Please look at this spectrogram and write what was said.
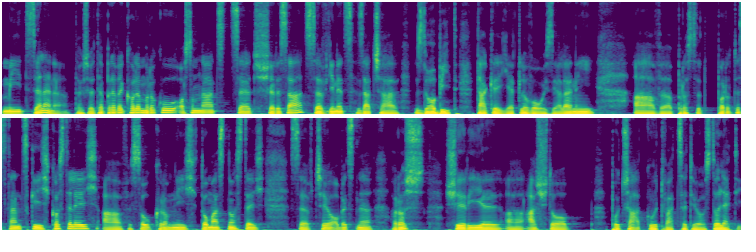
mít zelené. Takže teprve kolem roku 1860 se Věnec začal zdobit také jedlovou zelený a v protestantských kostelích a v soukromých domácnostech se všeobecně rozšířil až do počátku 20. století.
